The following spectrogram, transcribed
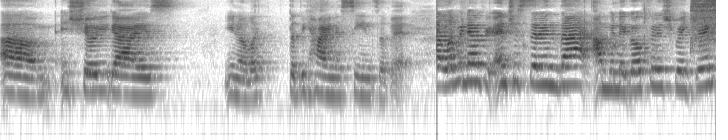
um, and show you guys, you know, like the behind the scenes of it. Let me know if you're interested in that. I'm gonna go finish my drink.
